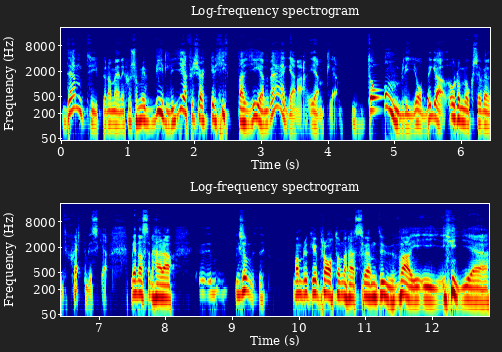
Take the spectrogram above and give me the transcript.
den typen av människor som med vilje försöker hitta genvägarna egentligen. De blir jobbiga och de är också väldigt själviska. Medan den här, eh, liksom, man brukar ju prata om den här Sven Duva i, i, i eh,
